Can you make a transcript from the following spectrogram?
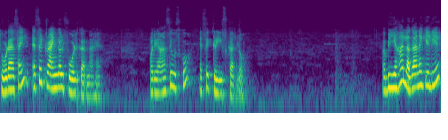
थोड़ा सा ही ऐसे ट्रायंगल फोल्ड करना है। और यहाँ से उसको ऐसे क्रीज कर लो। अभी यहाँ लगाने के लिए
